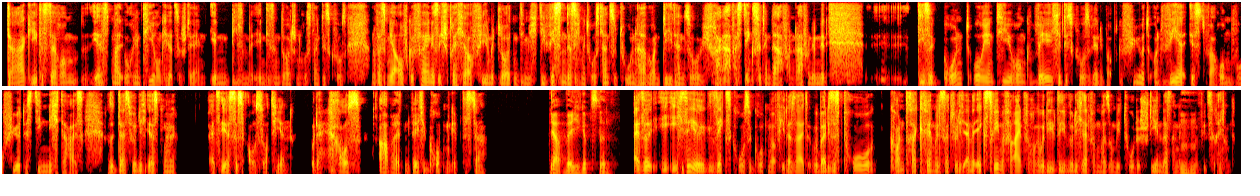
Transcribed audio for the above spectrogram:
da geht es darum, erstmal Orientierung herzustellen in diesem, in diesem deutschen Russland-Diskurs. Und was mir aufgefallen ist, ich spreche auch viel mit Leuten, die mich, die wissen, dass ich mit Russland zu tun habe und die dann so, ich frage, ah, was denkst du denn davon, davon? Diese Grundorientierung, welche Diskurse werden überhaupt geführt und wer ist warum, wo führt die nicht da ist. Also das würde ich erstmal als erstes aussortieren oder herausarbeiten. Welche Gruppen gibt es da? Ja, welche gibt es denn? Also ich sehe sechs große Gruppen auf jeder Seite. Wobei dieses Pro-Kontra-Kreml ist natürlich eine extreme Vereinfachung, aber die, die würde ich einfach mal so methodisch stehen lassen, damit mhm. man irgendwie zurechtkommt.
